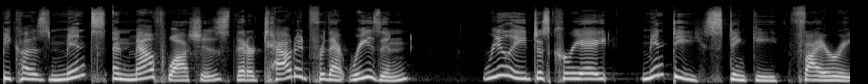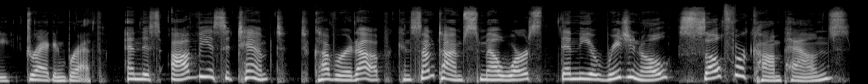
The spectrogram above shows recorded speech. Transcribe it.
because mints and mouthwashes that are touted for that reason really just create minty, stinky, fiery dragon breath. And this obvious attempt to cover it up can sometimes smell worse than the original sulfur compounds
